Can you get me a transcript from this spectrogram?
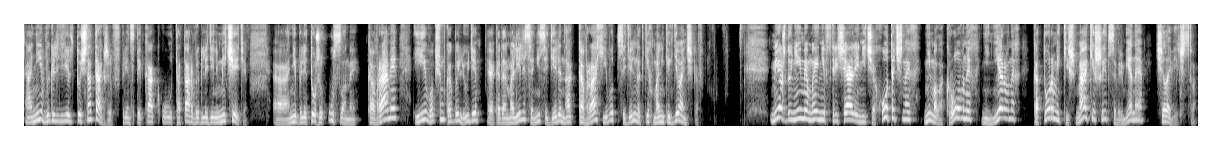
они выглядели точно так же, в принципе, как у татар выглядели мечети. Э, они были тоже усланы коврами, и, в общем, как бы люди, э, когда молились, они сидели на коврах и вот сидели на таких маленьких диванчиках. Между ними мы не встречали ни чахоточных, ни малокровных, ни нервных, которыми кишмя кишит современное человечество.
